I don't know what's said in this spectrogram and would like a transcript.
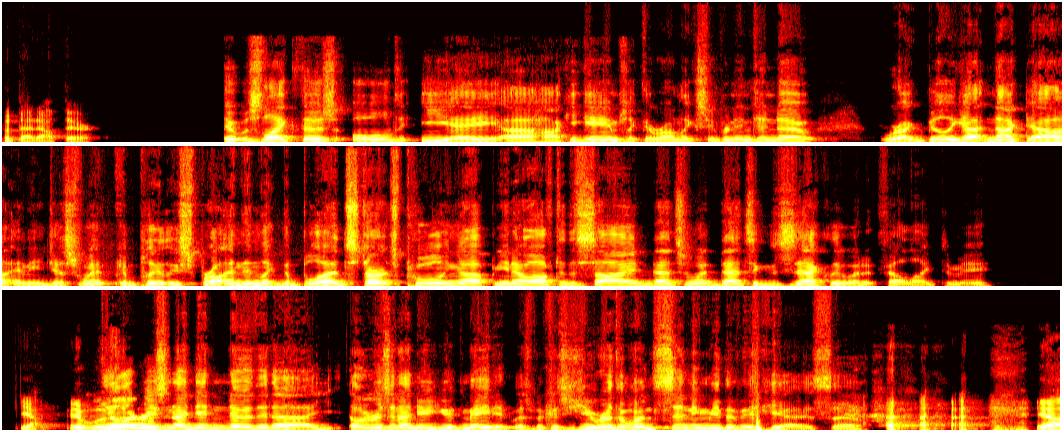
put that out there. It was like those old EA uh, hockey games, like they were on like Super Nintendo, where like Billy got knocked out and he just went completely sprawl, and then like the blood starts pooling up, you know, off to the side. That's what. That's exactly what it felt like to me. Yeah, it was. The only uh, reason I didn't know that, uh, the only reason I knew you had made it was because you were the one sending me the videos. So, yeah,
